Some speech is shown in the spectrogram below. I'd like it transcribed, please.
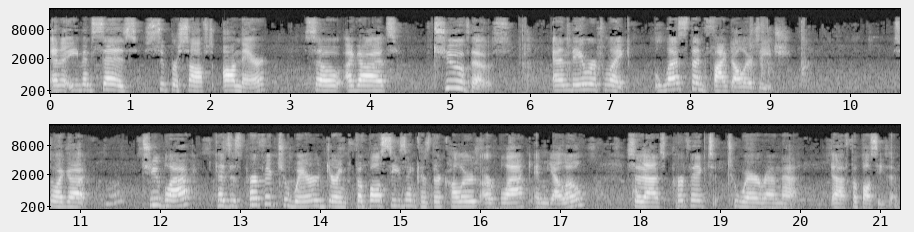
And it even says super soft on there. So I got two of those. And they were for like less than $5 each. So I got two black because it's perfect to wear during football season because their colors are black and yellow. So that's perfect to wear around that uh, football season.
